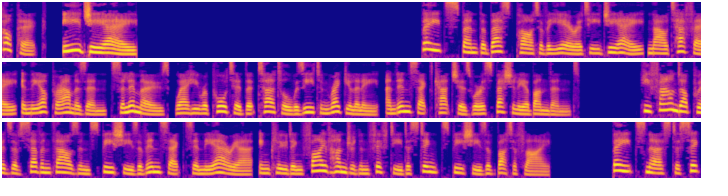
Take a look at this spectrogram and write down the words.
Topic: EGA Bates spent the best part of a year at EGA now Tefe in the upper Amazon Solimões, where he reported that turtle was eaten regularly, and insect catches were especially abundant. He found upwards of 7,000 species of insects in the area, including 550 distinct species of butterfly. Bates nursed a sick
